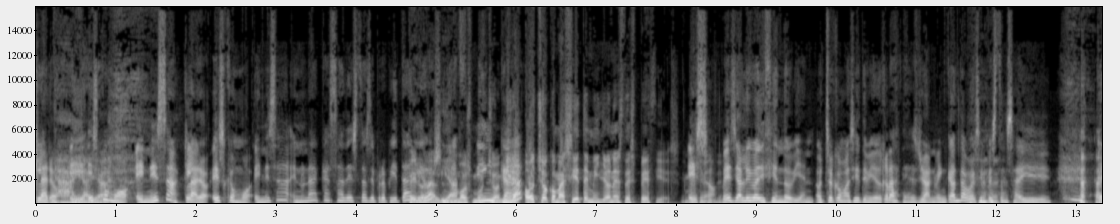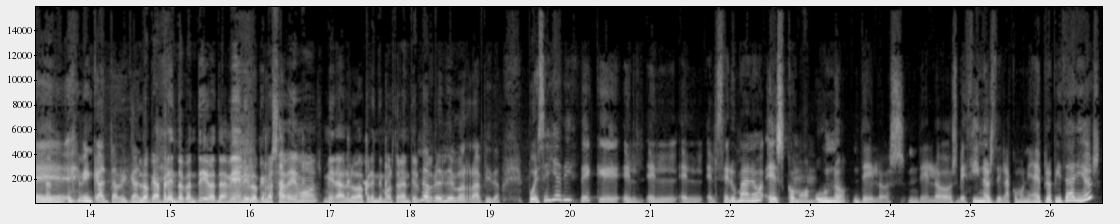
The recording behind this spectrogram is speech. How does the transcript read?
Claro, eh, es como en esa, claro, es como en esa, en una casa de estas de propietarios. Pero la liamos mucho. Mira, 8,7 millones de especies. Eso, ¿ves? Ya lo iba diciendo bien. 8,7 millones. Gracias, Joan. Me encanta porque siempre estás ahí. Eh, me encanta, me encanta. Lo que aprendo contigo también y lo que no sabemos, mira, lo aprendemos durante el podcast. Lo aprendemos rápido. Pues ella dice que el, ser humano es como uno de los, de los vecinos de la comunidad de propietarios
